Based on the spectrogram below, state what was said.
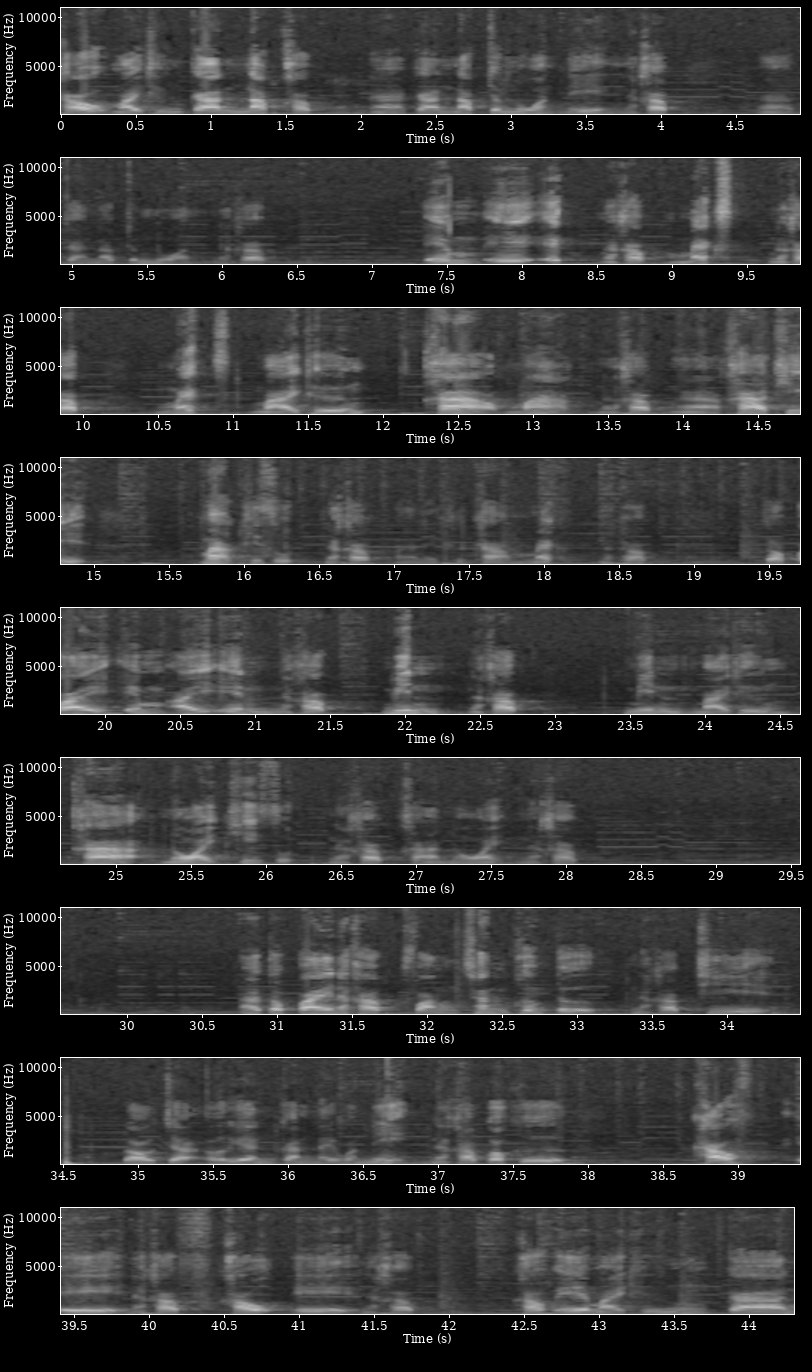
count หมายถึงการนับครับการนับจำนวนนั่นเองนะครับการนับจำนวนนะครับ M A X นะครับ max นะครับ max หมายถึงค่ามากนะครับค่าที่มากที่สุดนะครับอันนี้คือค่า max นะครับ ต่อไป M I N นะครับ min นะครับ min หมายถึงค่าน้อยที่สุดนะครับ ค่าน้อยนะครับต่อไปนะครับฟังก์ชันเพิ่มเติมนะครับที่เราจะเรียนกันในวันนี้นะครับก็คือ count a นะครับ count a นะครับ count a หมายถึงการ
